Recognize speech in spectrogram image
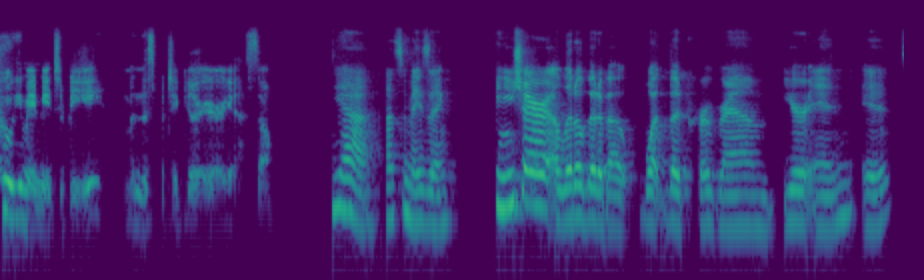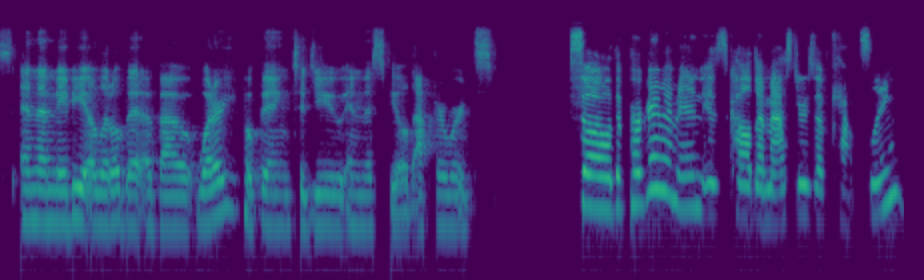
who he made me to be in this particular area. So, yeah, that's amazing. Can you share a little bit about what the program you're in is and then maybe a little bit about what are you hoping to do in this field afterwards? So the program I'm in is called a Masters of Counseling,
